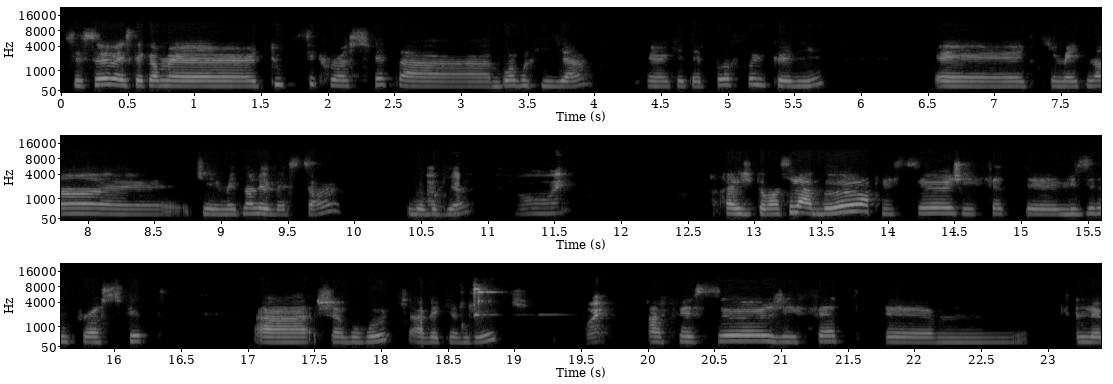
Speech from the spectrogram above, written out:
c'est ça, mais c'était comme un tout petit CrossFit à Boisbriand, qui n'était pas full connu, qui, est maintenant, qui est maintenant le vestiaire, Boisbriand. Oh, oui. J'ai commencé là-bas. Après ça, j'ai fait l'usine CrossFit à Sherbrooke avec Hendrick. Après ça, j'ai fait euh, le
